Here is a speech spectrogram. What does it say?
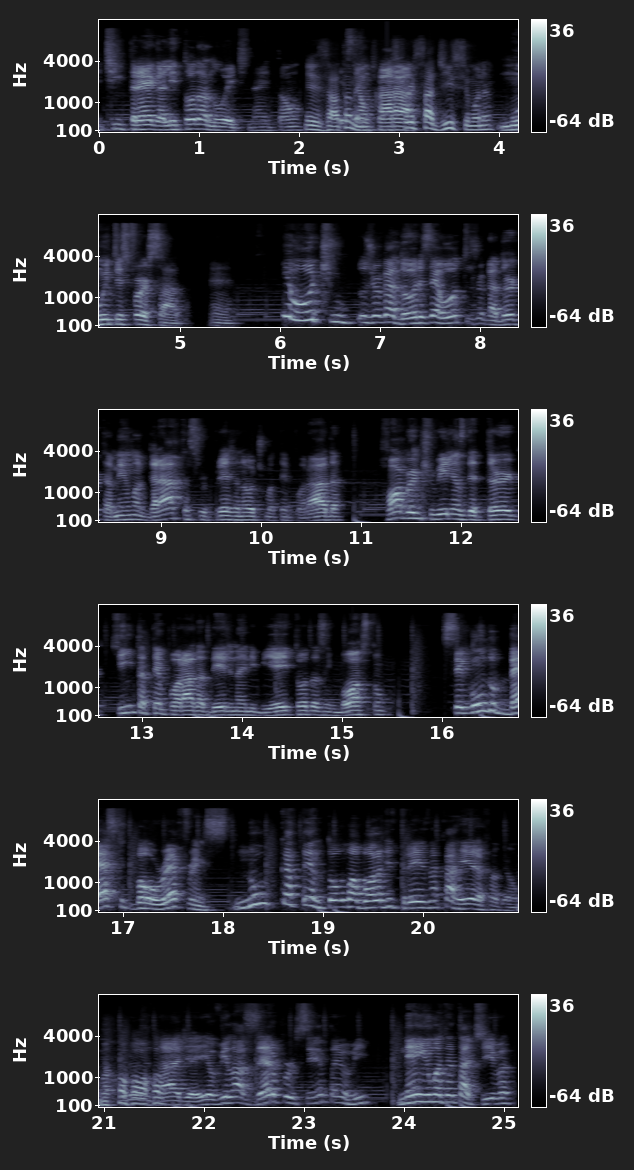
que te entrega ali toda a noite, né? Então, exatamente. é um cara esforçadíssimo, né? Muito esforçado. É. E o último dos jogadores é outro jogador também, uma grata surpresa na última temporada. Robert Williams III, quinta temporada dele na NBA, todas em Boston. Segundo Basketball Reference, nunca tentou uma bola de três na carreira, Fabião. Uma curiosidade aí. Eu vi lá 0%, aí eu vi nenhuma tentativa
